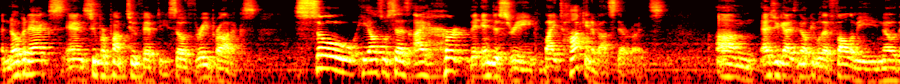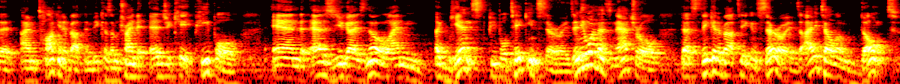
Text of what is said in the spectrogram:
Novedex, and Super Pump 250. So three products. So he also says I hurt the industry by talking about steroids. Um, as you guys know, people that follow me know that I'm talking about them because I'm trying to educate people. And as you guys know, I'm against people taking steroids. Anyone that's natural, that's thinking about taking steroids, I tell them don't.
